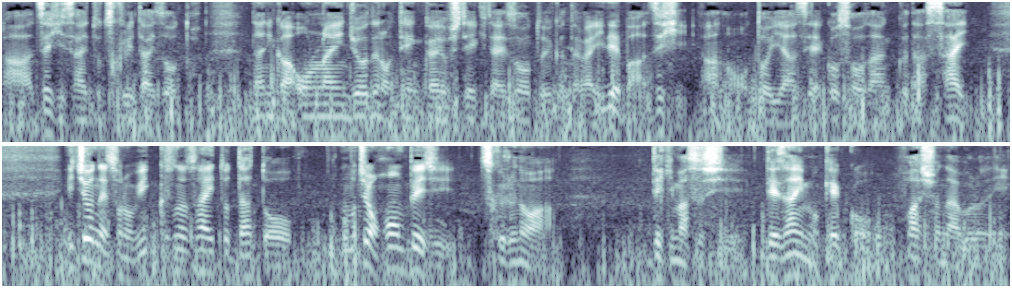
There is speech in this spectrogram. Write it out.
あぜひサイト作りたいぞと何かオンライン上での展開をしていきたいぞという方がいればぜひあのお問い合わせご相談ください。一応ねその WIX のサイトだともちろんホームページ作るのはできますしデザインも結構ファッショナブルに、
